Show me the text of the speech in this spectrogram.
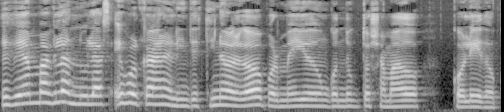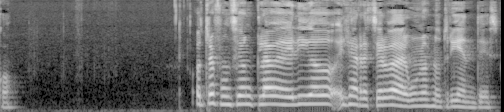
Desde ambas glándulas es volcada en el intestino delgado por medio de un conducto llamado colédoco. Otra función clave del hígado es la reserva de algunos nutrientes.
